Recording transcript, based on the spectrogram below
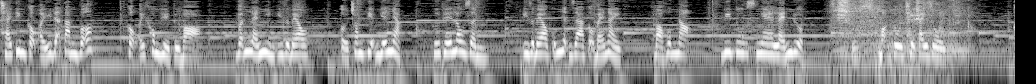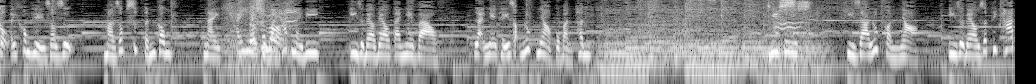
trái tim cậu ấy đã tan vỡ. Cậu ấy không hề từ bỏ, vẫn lén nhìn Isabel ở trong tiệm đĩa nhạc. Cứ thế lâu dần, Isabel cũng nhận ra cậu bé này. Vào hôm nọ, Vitus nghe lén được. Bọn tôi chia tay rồi. Cậu ấy không hề do dự, mà dốc sức tấn công. Này, hãy nghe thử bài hát này đi. Isabel đeo tai nghe vào, lại nghe thấy giọng lúc nhỏ của bản thân. Vitus, thì ra lúc còn nhỏ, Isabel rất thích hát.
